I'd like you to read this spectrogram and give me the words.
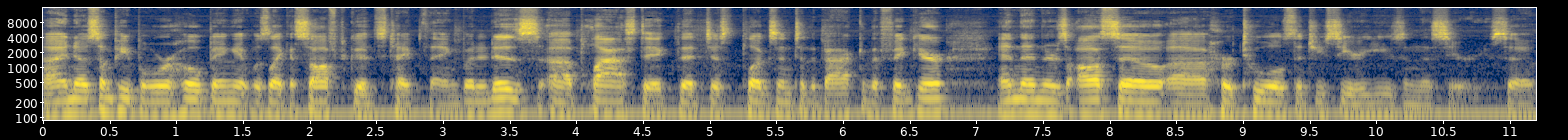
I know some people were hoping it was like a soft goods type thing, but it is uh, plastic that just plugs into the back of the figure and then there's also uh, her tools that you see her use in this series. So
